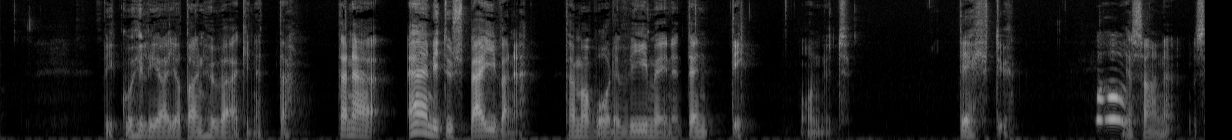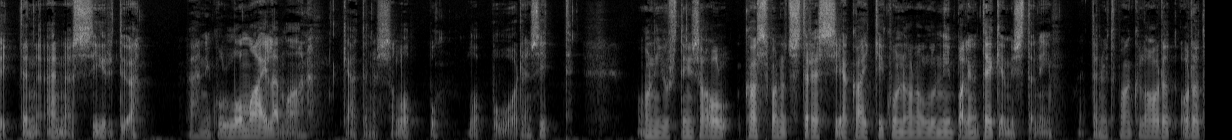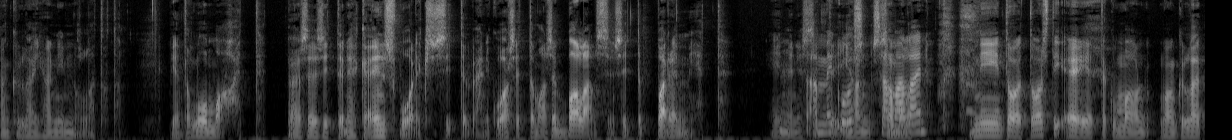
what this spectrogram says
pikkuhiljaa jotain hyvääkin, että tänä äänityspäivänä tämän vuoden viimeinen tentti on nyt tehty. Uhu. Ja saan sitten ns. siirtyä vähän niin kuin lomailemaan käytännössä loppu, loppuvuoden sitten. On justiinsa kasvanut stressi ja kaikki, kun on ollut niin paljon tekemistä, niin että nyt vaan kyllä odot, odotan kyllä ihan innolla tota pientä lomaa, että pääsee sitten ehkä ensi vuodeksi sitten vähän niin kuin asettamaan sen balanssin sitten paremmin, että ei mene sitten ihan samanlainen. samalla- Niin, toivottavasti ei, että kun mä oon, mä oon kyllä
